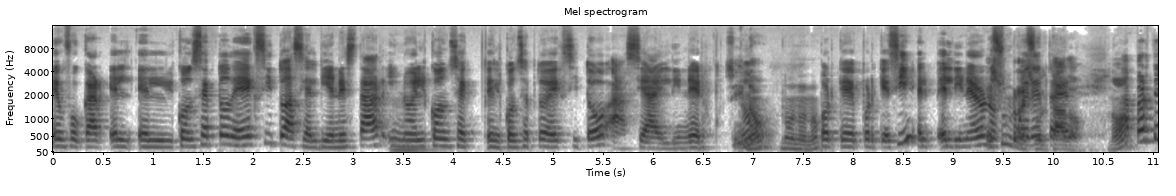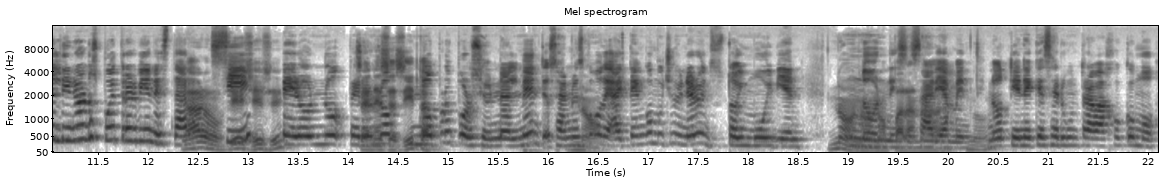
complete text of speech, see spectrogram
enfocar el, el concepto de éxito hacia el bienestar y no el, concept, el concepto de éxito hacia el dinero. Sí, no, no, no, no. Porque, porque sí, el, el dinero nos es un puede resultado, traer. ¿no? Aparte, el dinero nos puede traer bienestar. Claro, sí, sí, sí, pero no, pero no, no, proporcionalmente. O sea, no es como de, ay, tengo mucho dinero, entonces estoy muy bien. No, no, no necesariamente. no. no. tiene que ser un trabajo como,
